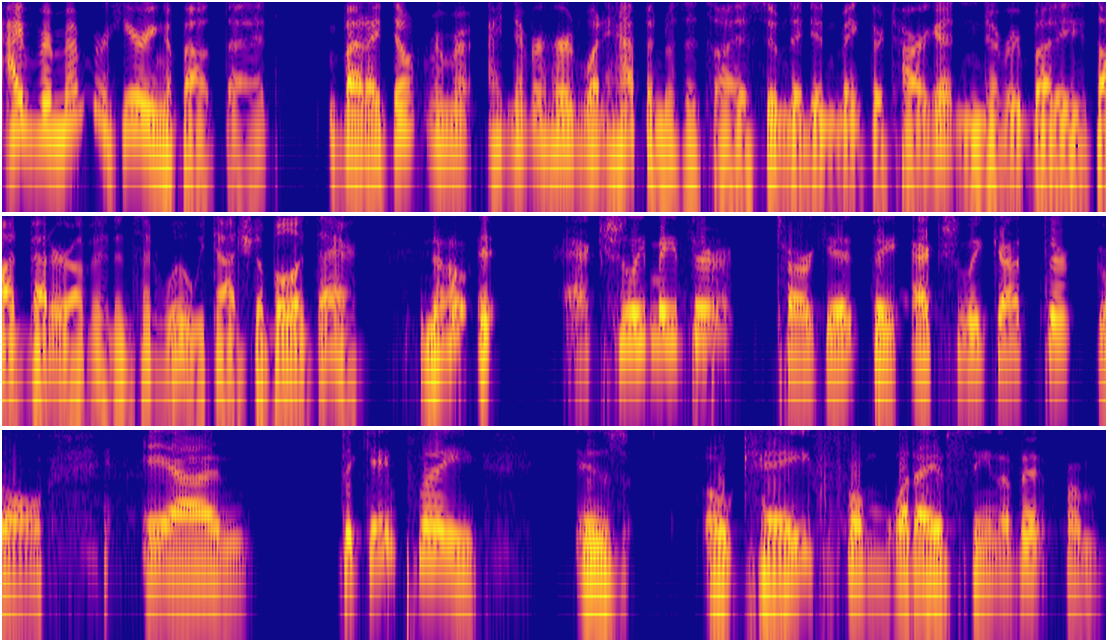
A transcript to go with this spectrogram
I remember hearing about that, but I don't remember. I never heard what happened with it, so I assumed they didn't make their target, and everybody thought better of it and said, "Woo, we dodged a bullet there." No, it actually made their target. They actually got their goal. And the gameplay is okay from what I've seen of it from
